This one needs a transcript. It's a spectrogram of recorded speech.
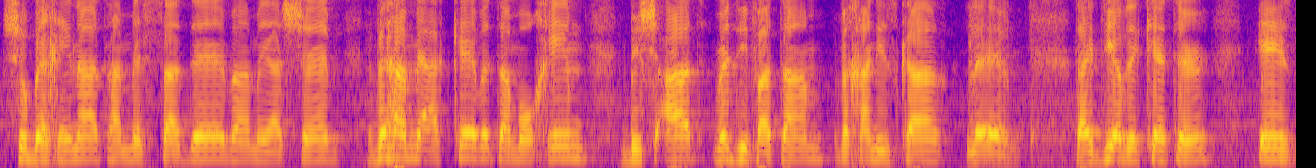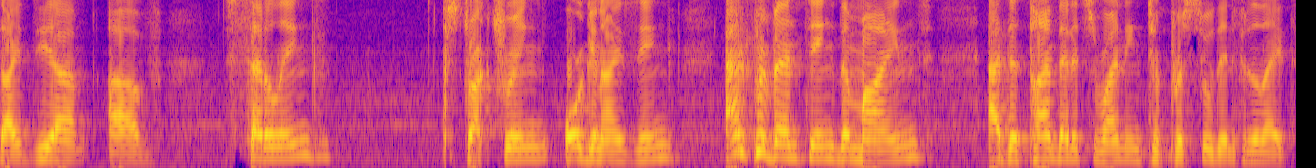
Shubechinat HaMesadeh VaMeyashev VaMe'akev Et HaMochim Bishat Redifatam V'chanizkar Le'el. The idea of the Keter is the idea of settling, structuring, organizing, and preventing the mind at the time that it's running to pursue the infinite light.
